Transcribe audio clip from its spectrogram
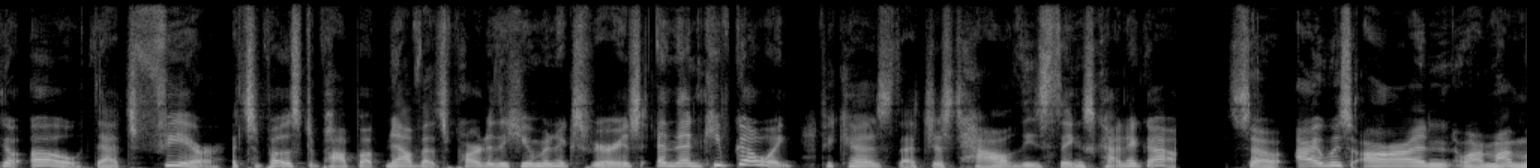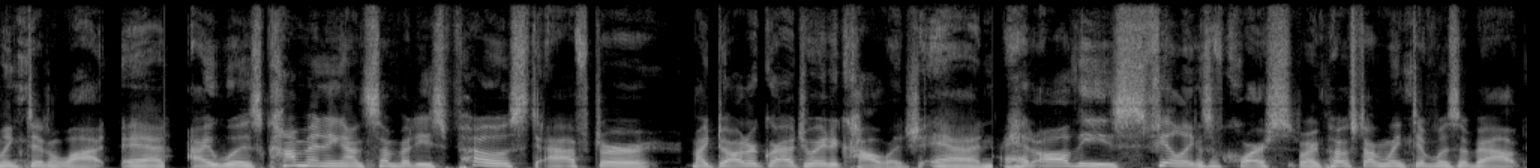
go, Oh, that's fear. It's supposed to pop up now. That's part of the human experience and then keep going because that's just how these things kind of go. So I was on, well, I'm on LinkedIn a lot, and I was commenting on somebody's post after my daughter graduated college and I had all these feelings, of course. My post on LinkedIn was about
